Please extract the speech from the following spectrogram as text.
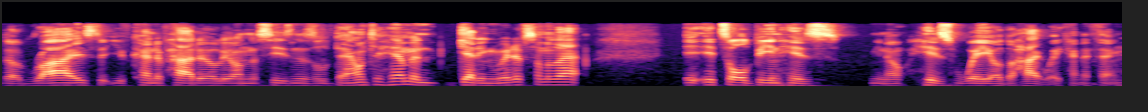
the rise that you've kind of had early on the season is all down to him and getting rid of some of that? It's all been his, you know, his way or the highway kind of thing.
